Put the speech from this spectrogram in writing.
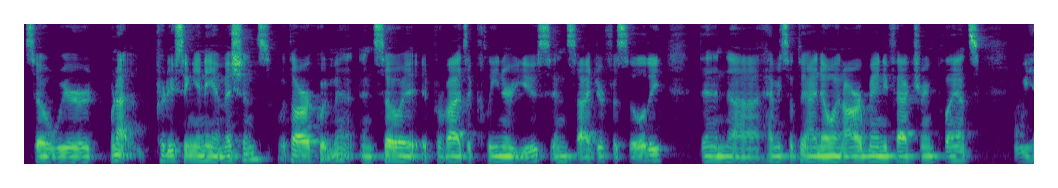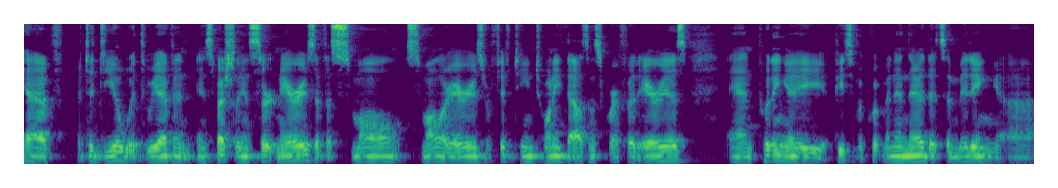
So we're we're not producing any emissions with our equipment. And so it, it provides a cleaner use inside your facility than uh, having something i know in our manufacturing plants we have to deal with we have an, especially in certain areas of a small smaller areas or 15 20000 square foot areas and putting a piece of equipment in there that's emitting uh,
